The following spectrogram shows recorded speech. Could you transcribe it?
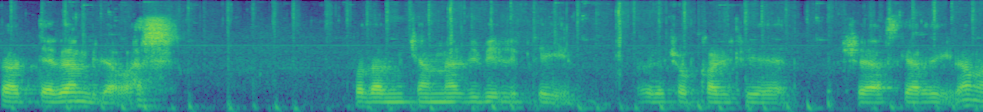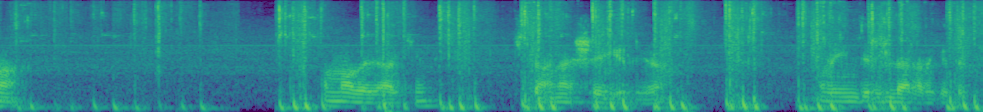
Hatta devem bile var. O kadar mükemmel bir birlik değil. Öyle çok kalifiye şey asker değil ama ama ve lakin iki tane şey geliyor. Onu indirirler hareket ettiler.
